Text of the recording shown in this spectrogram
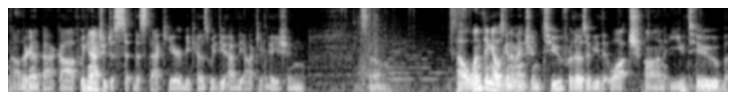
No, they're gonna back off. We can actually just sit this stack here because we do have the occupation. So, uh, one thing I was gonna mention too, for those of you that watch on YouTube,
